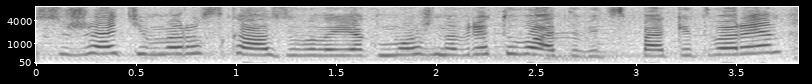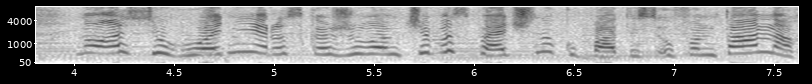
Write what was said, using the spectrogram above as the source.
сюжетів ми розказували, як можна врятувати від спеки тварин. Ну а сьогодні я розкажу вам, чи безпечно купатись у фонтанах.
